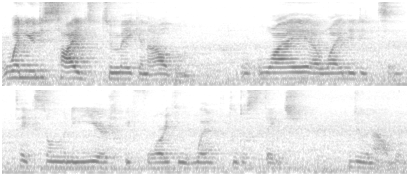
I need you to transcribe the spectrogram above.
when you decide to make an album? Why uh, why did it take so many years before you went to the stage to do an album?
